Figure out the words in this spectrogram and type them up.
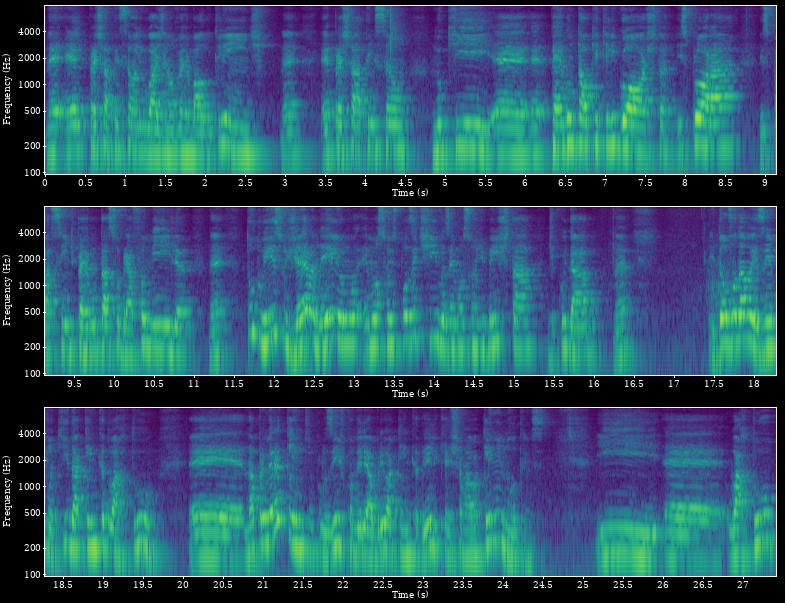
né? é prestar atenção à linguagem não verbal do cliente, né? é prestar atenção no que é, é, perguntar o que, que ele gosta, explorar esse paciente, perguntar sobre a família, né? Tudo isso gera nele emoções positivas, emoções de bem-estar, de cuidado, né? Então eu vou dar um exemplo aqui da clínica do Arthur. É, na primeira clínica, inclusive, quando ele abriu a clínica dele, que ele chamava Clean Nutrients, e é, o Arthur,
